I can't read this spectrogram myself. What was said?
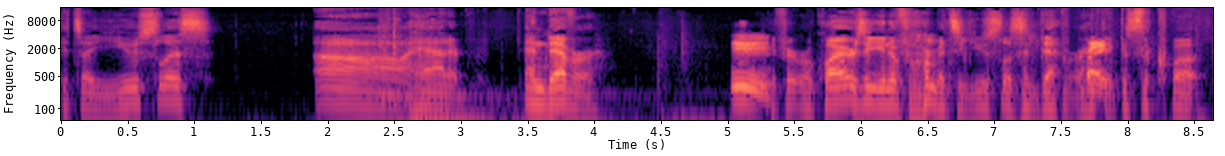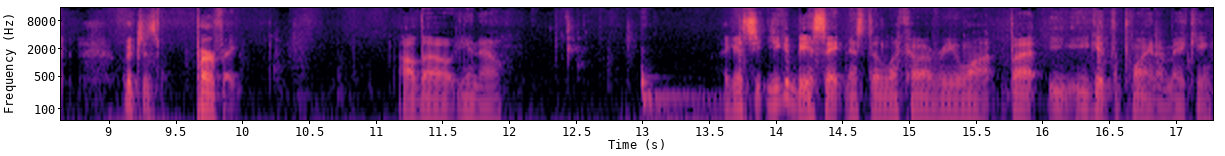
it's a useless. Ah, I had it. Endeavor. Mm. If it requires a uniform, it's a useless endeavor. I Right. think is the quote, which is perfect. Although you know, I guess you, you could be a Satanist and look however you want, but you, you get the point I'm making.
